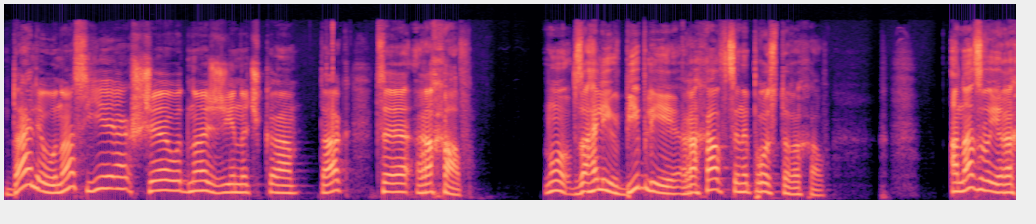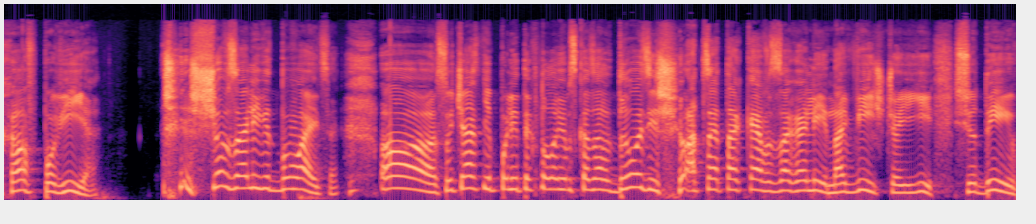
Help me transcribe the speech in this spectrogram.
Далі у нас є ще одна жіночка, так, це Рахав. Ну, взагалі, в Біблії Рахав це не просто Рахав, а назва її Рахав Повія. Що взагалі відбувається? О, сучасні політехнологи сказали, друзі, що це таке взагалі? Навіщо її сюди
